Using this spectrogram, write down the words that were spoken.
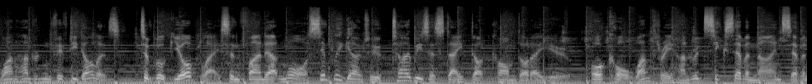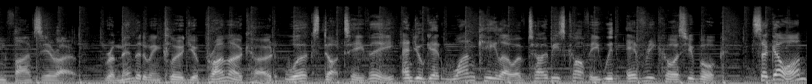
$150. To book your place and find out more, simply go to tobysestate.com.au or call 1300 679 750. Remember to include your promo code WORKS.tv and you'll get one kilo of Toby's coffee with every course you book. So go on,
